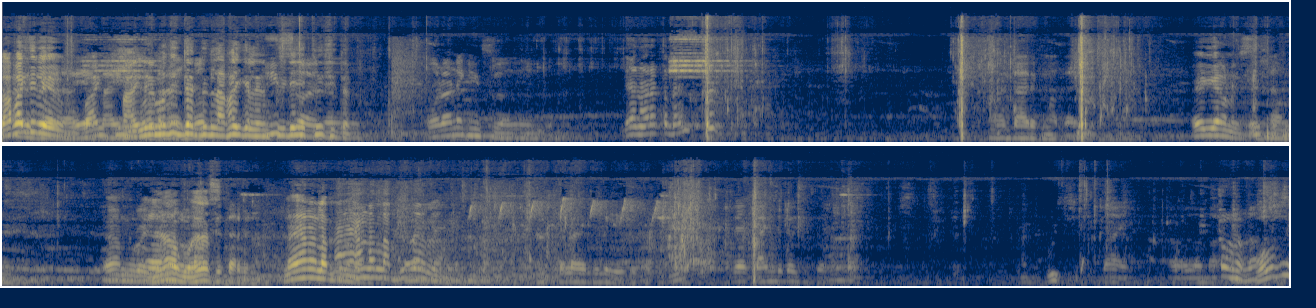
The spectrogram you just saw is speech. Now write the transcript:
লাফাই দিবে। পাইলের মধ্যে লাফাই গেলেন পিড়ে দেন এই হইছে। বয়স। না। লাভ না। দিতে না। বলনি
